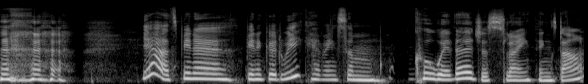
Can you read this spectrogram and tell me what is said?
yeah, it's been a been a good week. Having some cool weather, just slowing things down.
